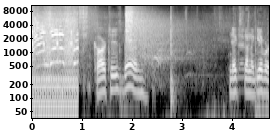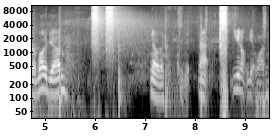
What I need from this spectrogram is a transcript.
I'm gonna Car two's done. Nick's gonna give her a blowjob. No, not. You don't get one.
